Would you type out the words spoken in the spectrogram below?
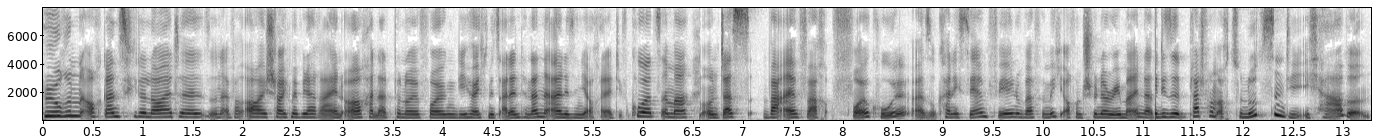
hören auch ganz viele Leute und einfach, oh, ich schaue ich mal wieder rein, oh, Hannah hat ein paar neue Folgen, die höre ich mir jetzt alle hintereinander an, die sind ja auch relativ kurz immer. Und das war einfach voll cool, also kann ich sehr empfehlen und war für mich auch ein schöner Reminder, diese Plattform auch zu nutzen, die ich habe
